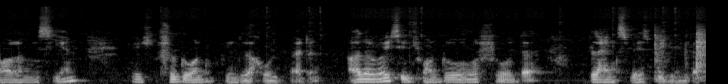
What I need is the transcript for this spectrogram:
column is n it should want to print the whole pattern. Otherwise it want to show the blank space between them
